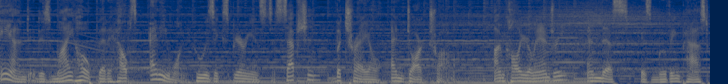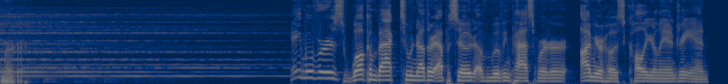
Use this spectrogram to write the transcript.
and it is my hope that it helps anyone who has experienced deception, betrayal, and dark trauma. I'm Collier Landry, and this is Moving Past Murder. Hey, movers, welcome back to another episode of Moving Past Murder. I'm your host, Collier Landry, and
